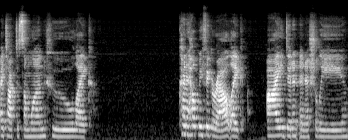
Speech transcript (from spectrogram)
I talked to someone who like kind of helped me figure out like I didn't initially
